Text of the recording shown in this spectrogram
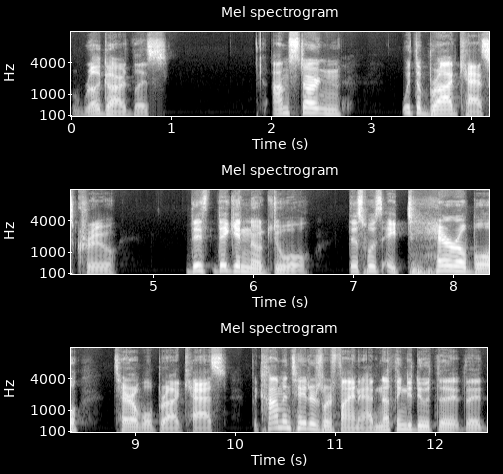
Regardless, I'm starting with the broadcast crew. This they get no duel. This was a terrible, terrible broadcast. The commentators were fine. It had nothing to do with the the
